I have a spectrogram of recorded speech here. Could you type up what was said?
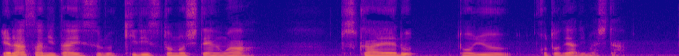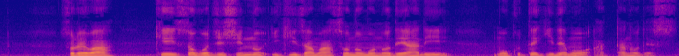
偉さに対するキリストの視点は、使えるということでありました。それは、キリストご自身の生き様そのものであり、目的でもあったのです。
